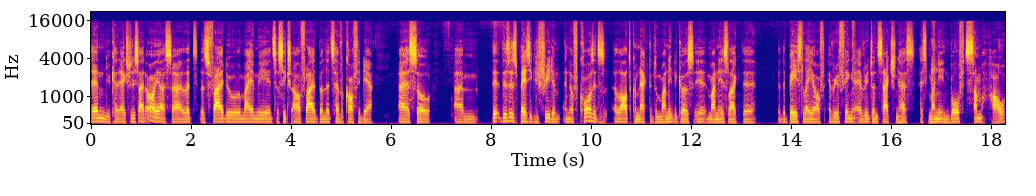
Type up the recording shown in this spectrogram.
then you can actually decide, oh yes, uh, let's let's fly to Miami. It's a six-hour flight, but let's have a coffee there. Uh, so um, th- this is basically freedom, and of course, it's a lot connected to money because uh, money is like the the base layer of everything. Every transaction has has money involved somehow,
